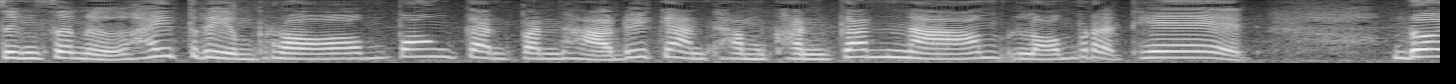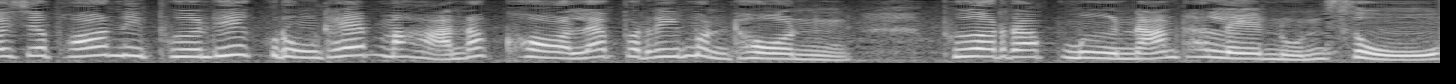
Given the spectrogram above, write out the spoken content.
จึงเสนอให้เตรียมพร้อมป้องกันปัญหาด้วยการทำคันกั้นน้ำล้อมประเทศ โดยเฉพาะในพื้นที่กรุงเทพมหานครและปริมณฑลเพื่อรับมือน้ำทะเลหนุนสูง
